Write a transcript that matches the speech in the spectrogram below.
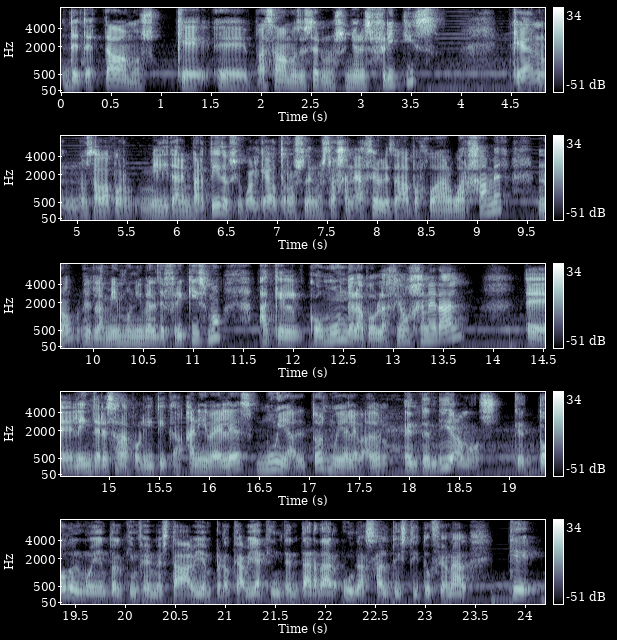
detectábamos que eh, pasábamos de ser unos señores frikis, que nos daba por militar en partidos, igual que a otros de nuestra generación les daba por jugar al Warhammer, ¿no? Es el mismo nivel de friquismo, a que el común de la población general eh, le interesa la política a niveles muy altos, muy elevados. Entendíamos que todo el movimiento del 15M estaba bien, pero que había que intentar dar un asalto institucional que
